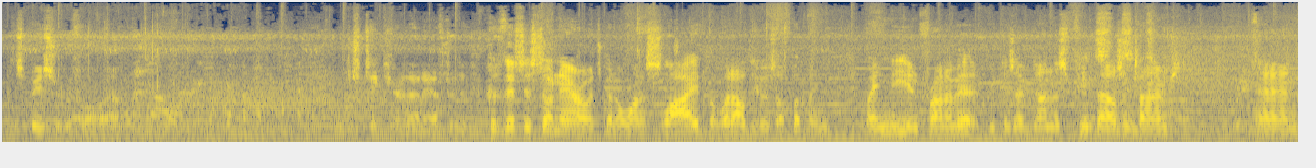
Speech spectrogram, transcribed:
Want the spacer to fall out. We'll just take care of that after. Because this is so narrow, it's going to want to slide. But what I'll do is I'll put my my knee in front of it because I've done this a few thousand times. And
